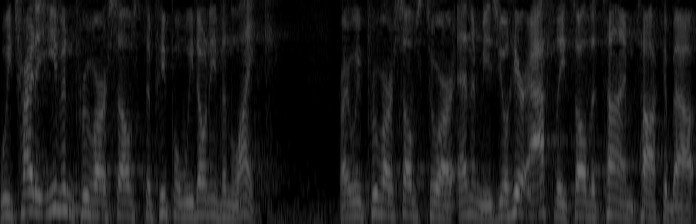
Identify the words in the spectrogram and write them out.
We try to even prove ourselves to people we don't even like. Right? We prove ourselves to our enemies. You'll hear athletes all the time talk about,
